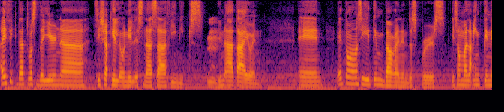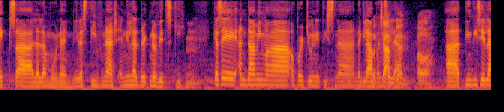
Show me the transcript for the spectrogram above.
I think that was the year na si Shaquille O'Neal is nasa Phoenix. Mm. Yun ata yun. And, ito nga si Tim Duncan and the Spurs, isang malaking tinik sa lalamunan nila Steve Nash and nila Dirk Nowitzki. Mm. Kasi ang daming mga opportunities na naglaban sila. Oo. At hindi sila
